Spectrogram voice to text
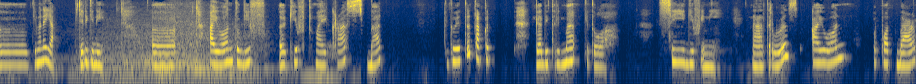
uh, gimana ya? Jadi gini, uh, I want to give a gift to my crush, but gue tuh takut gak diterima gitu loh si gift ini. Nah terus I want a pot bar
